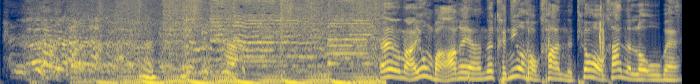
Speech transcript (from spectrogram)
哎呦，哪用八个呀？那肯定有好看的，挑好看的搂呗。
